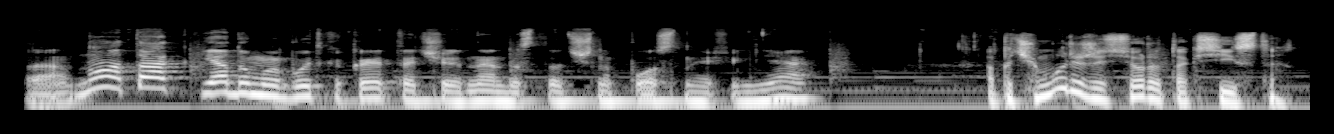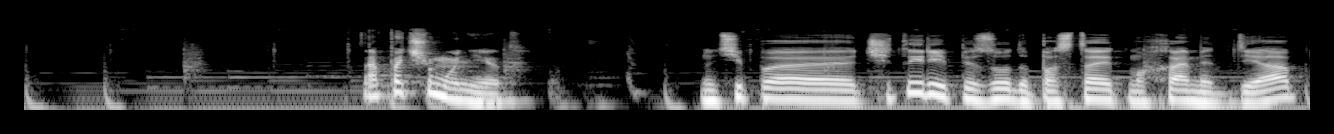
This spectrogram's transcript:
Да. Ну а так, я думаю, будет какая-то очередная достаточно постная фигня. А почему режиссеры таксиста? А почему нет? Ну, типа, четыре эпизода поставит Мохаммед Диаб,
